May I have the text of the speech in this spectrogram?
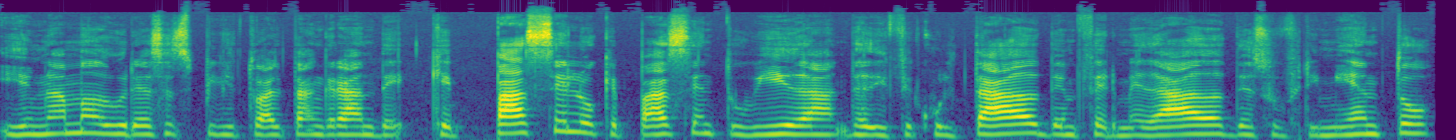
y una madurez espiritual tan grande que pase lo que pase en tu vida, de dificultad, de enfermedad, de sufrimiento,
